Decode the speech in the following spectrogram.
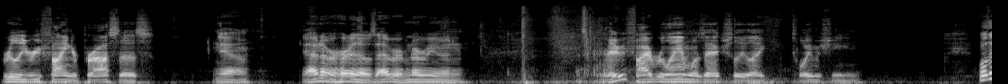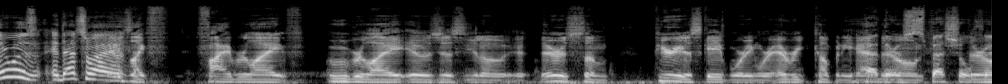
really refine your process. Yeah. Yeah, I've never heard of those ever. I've never even. That's cool. Maybe Fiberland was actually like toy machine. Well, there was that's why It was like f- fiber light, f- uber light. It was just you know it, there was some period of skateboarding where every company had, Had their, their own special their thing.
